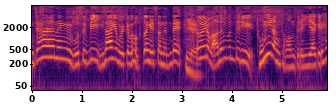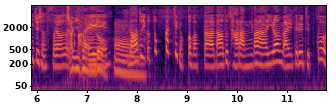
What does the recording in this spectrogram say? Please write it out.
이제 하는 모습이 이상하게 보일까봐 걱정했었는데 예. 의외로 많은 분들이 동일한 경험들을 이야기를 해주셨어요. 자기 아, 경험도. 예. 어. 나도 이거 똑같이 겪어봤다. 나도 잘 안다. 이런 말들을 듣고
